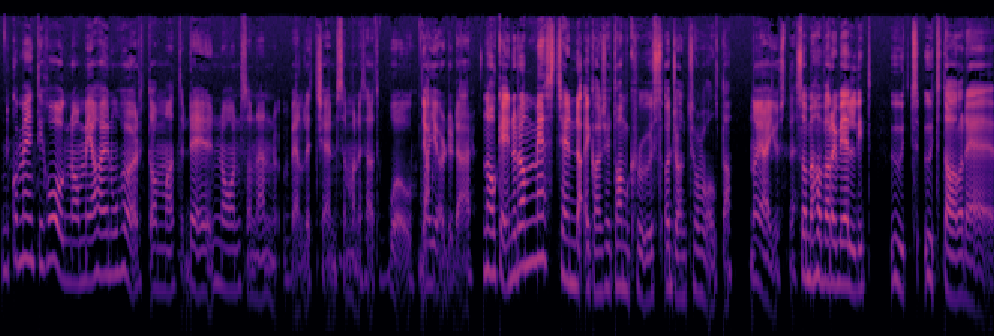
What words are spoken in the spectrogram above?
Nu kommer jag inte ihåg någon men jag har ju nog hört om att det är någon sån här väldigt känd som man är såhär att wow, Ja. vad gör du där? Nå okej, nå de mest kända är kanske Tom Cruise och John Travolta. Nåja just det. Som har varit väldigt ut, uttalade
